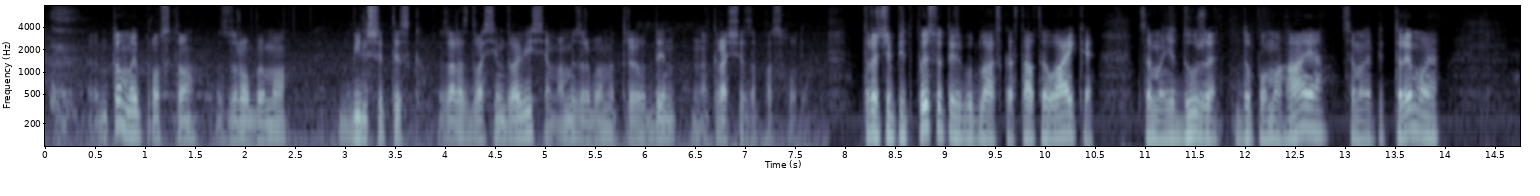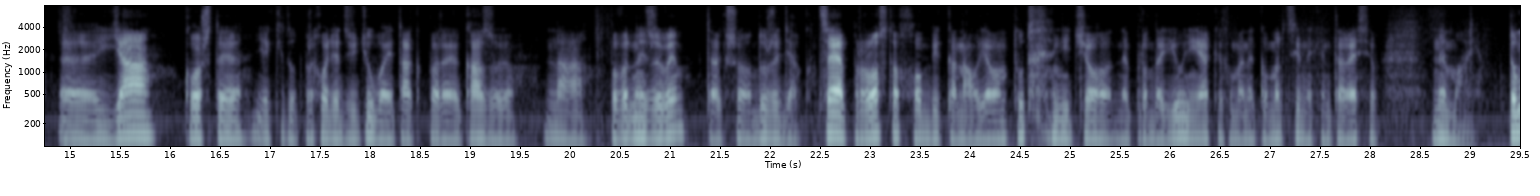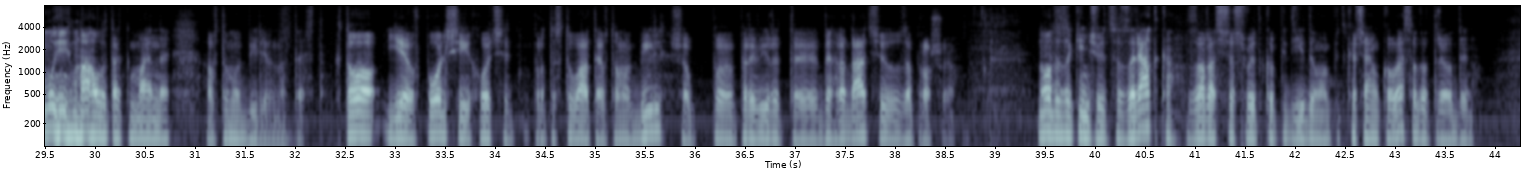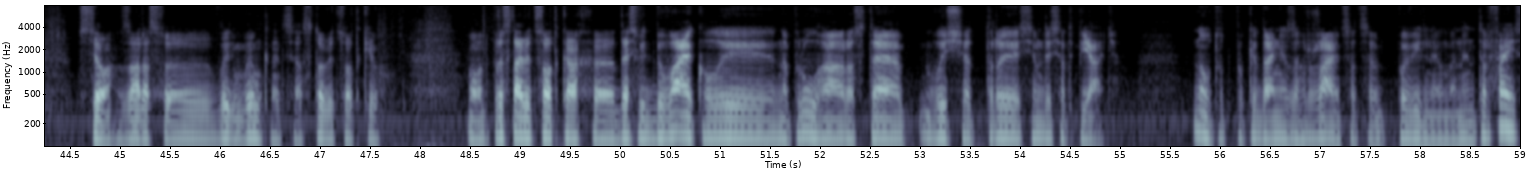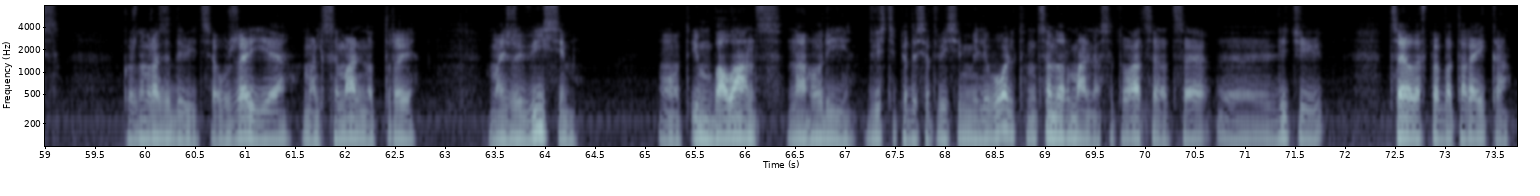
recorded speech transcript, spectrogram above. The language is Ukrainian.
то ми просто зробимо більший тиск. Зараз 2,728, а ми зробимо 3,1 на кращий запас ходу. До речі, підписуйтесь, будь ласка, ставте лайки. Це мені дуже допомагає, це мене підтримує. Е, Я кошти, які тут приходять з YouTube, і так переказую на Повернись живим. Так що дуже дякую. Це просто хобі канал. Я вам тут нічого не продаю, ніяких у мене комерційних інтересів немає. Тому і мало так в мене автомобілів на тест. Хто є в Польщі і хоче протестувати автомобіль, щоб е, перевірити деградацію, запрошую. Ну от і закінчується зарядка. Зараз ще швидко під'їдемо, підкачаємо колеса до 3.1. Все, зараз е, вимкнеться 100%. От, при 100% е, десь відбиває, коли напруга росте вище 3,75. Ну, тут поки дані загружаються, це повільний у мене інтерфейс. В кожному разі дивіться, вже є максимально 3, майже 8. От, імбаланс на горі 258 мВ. Ну, це нормальна ситуація. Це е, літій, це ЛФП батарейка.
